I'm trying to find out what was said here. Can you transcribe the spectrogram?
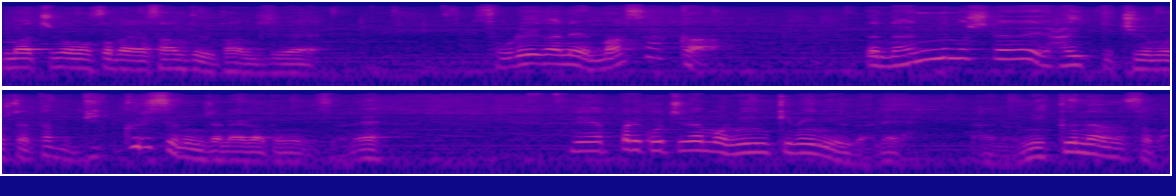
町のお蕎麦屋さんという感じで、それがね、まさか、何にも知らないで入って注文したら多分びっくりするんじゃないかと思うんですよね。で、やっぱりこちらも人気メニューがね、あの肉なんそば。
